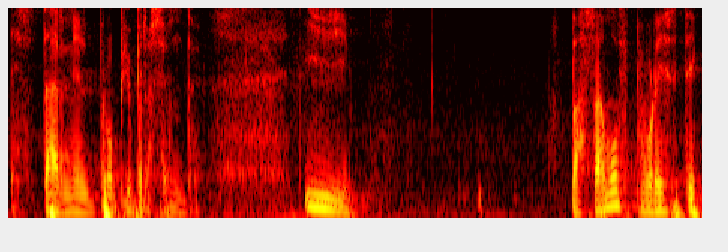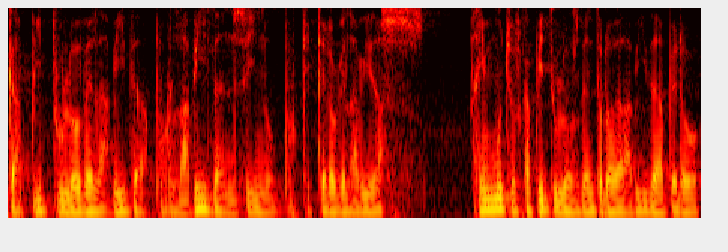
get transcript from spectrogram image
estar en el propio presente. Y pasamos por este capítulo de la vida, por la vida en sí, ¿no? porque creo que la vida es... Hay muchos capítulos dentro de la vida, pero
